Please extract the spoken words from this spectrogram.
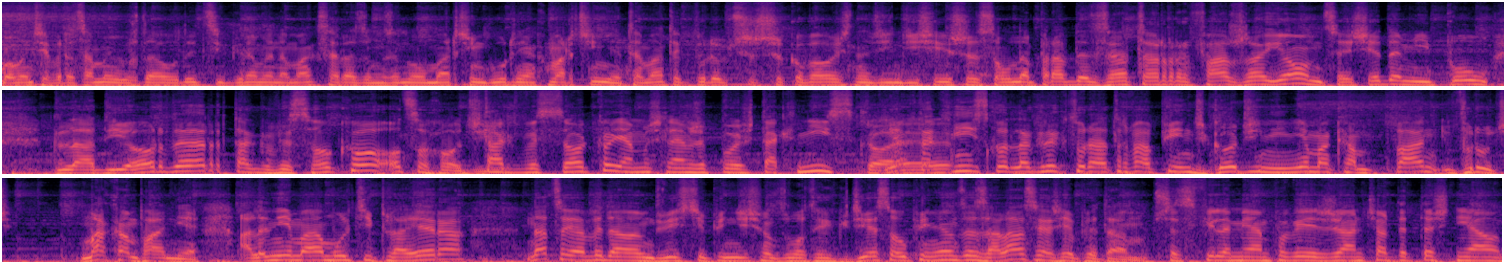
Momencie wracamy już do audycji Gramy na Maxa. Razem ze mną Marcin Górniak. Marcinie, tematy, które przyszykowałeś na dzień dzisiejszy są naprawdę zatrważające. 7,5 dla The Order? Tak wysoko? O co chodzi? Tak wysoko? Ja myślałem, że powiesz tak nisko. Jak E, tak nisko dla gry, która trwa 5 godzin i nie ma kampanii... Wróć. Ma kampanię, ale nie ma multiplayera? Na co ja wydałem 250 zł? Gdzie są pieniądze za las? Ja się pytam. Przez chwilę miałem powiedzieć, że Uncharted też nie, miał-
